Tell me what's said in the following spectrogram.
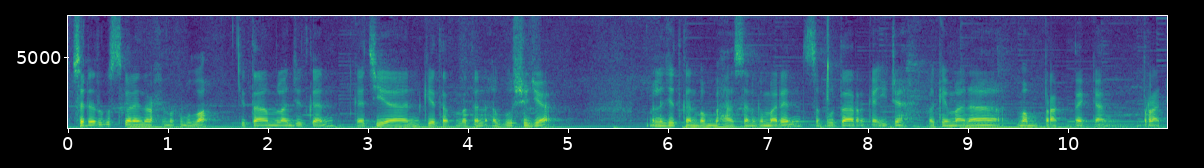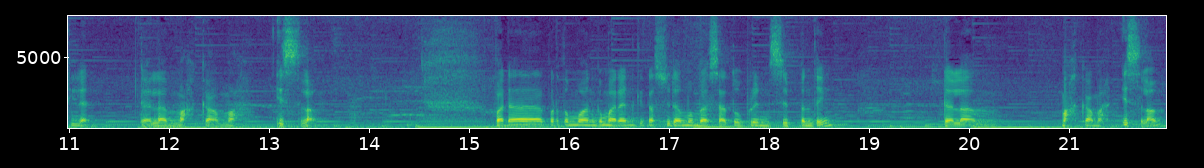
Saudaraku sekalian rahimakumullah, kita melanjutkan kajian kitab Matan Abu Syuja. Melanjutkan pembahasan kemarin seputar kaidah bagaimana mempraktekkan peradilan dalam mahkamah Islam. Pada pertemuan kemarin kita sudah membahas satu prinsip penting dalam mahkamah Islam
